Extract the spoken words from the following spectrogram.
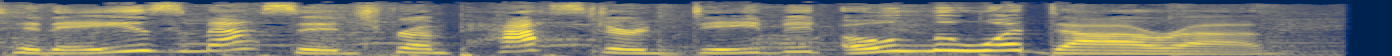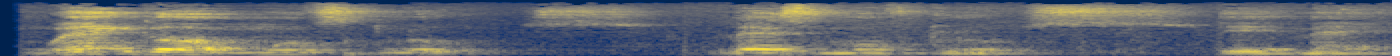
today's message from Pastor David Oluwadara. When God moves close, let's move close. Amen.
